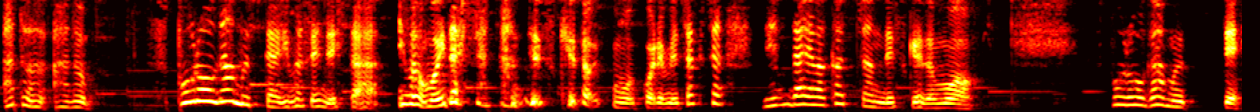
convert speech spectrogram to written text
あと、あの、スポロガムってありませんでした？今思い出しちゃったんですけど、もうこれめちゃくちゃ年代分かっちゃうんですけども、スポロガムって、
